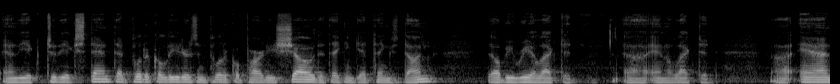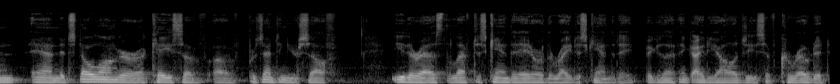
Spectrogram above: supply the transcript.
And the, to the extent that political leaders and political parties show that they can get things done, they'll be reelected uh, and elected. Uh, And, and it's no longer a case of, of presenting yourself either as the leftist candidate or the rightist candidate, because I think ideologies have corroded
